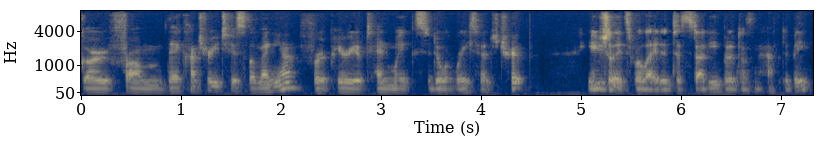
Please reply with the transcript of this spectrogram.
go from their country to Slovenia for a period of 10 weeks to do a research trip. Usually it's related to study, but it doesn't have to be.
